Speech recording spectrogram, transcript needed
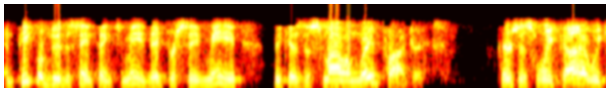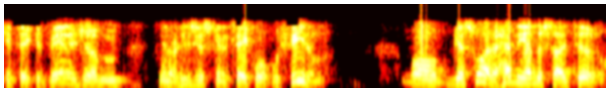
And people do the same thing to me. They perceive me because the Smile and Wave projects. There's this weak guy. We can take advantage of him. You know, he's just going to take what we feed him. Well, guess what? I have the other side too.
